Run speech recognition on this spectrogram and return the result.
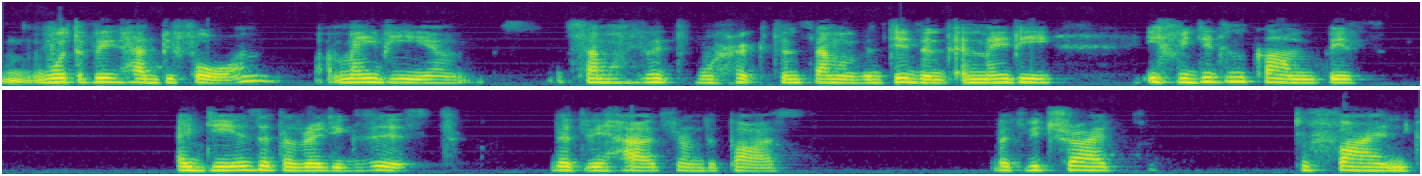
what we had before. Maybe um, some of it worked and some of it didn't. And maybe if we didn't come with ideas that already exist that we had from the past, but we tried to find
